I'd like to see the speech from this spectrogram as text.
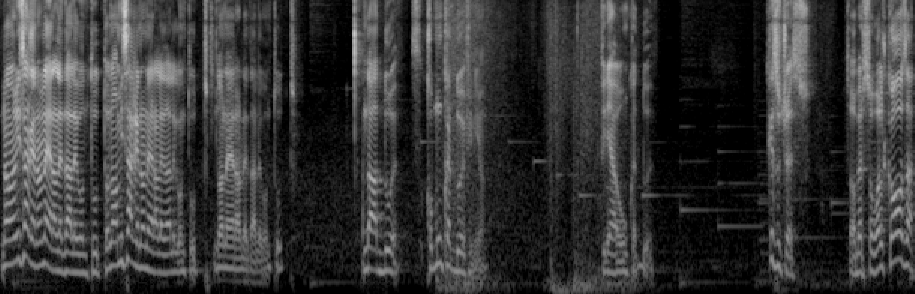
No, mi sa che non era letale con tutto. No, mi sa che non era letale con tutto. Non era letale con tutto. Andava a due. Comunque a due finiva. Finiva comunque a due. Che è successo? Sono perso qualcosa.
